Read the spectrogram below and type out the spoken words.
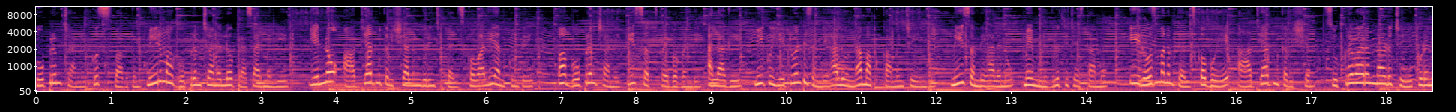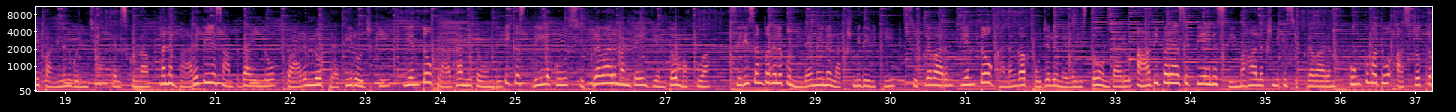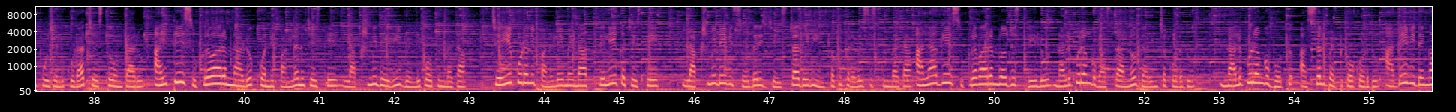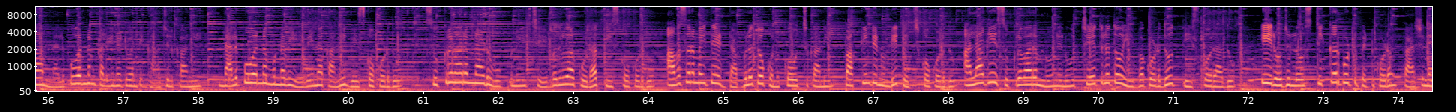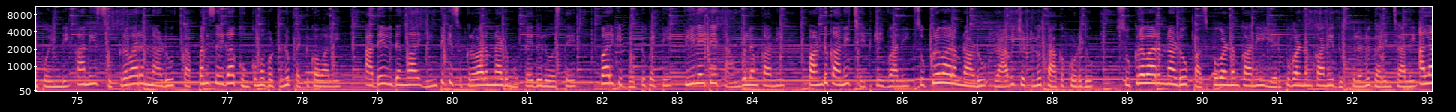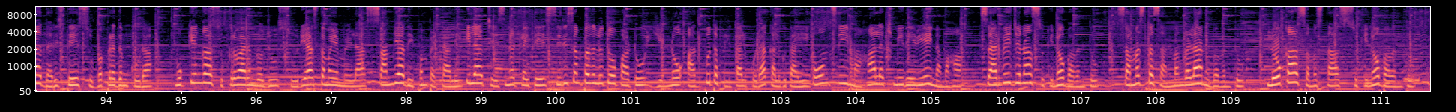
గోపురం ఛానల్కు స్వాగతం. మీరు మా గోపురం ఛానల్లో ప్రసారమయ్యే ఎన్నో ఆధ్యాత్మిక విషయాలను గురించి తెలుసుకోవాలి అనుకుంటే మా గోపురం ఛానల్కి సబ్స్క్రైబ్ అవ్వండి. అలాగే మీకు ఎటువంటి సందేహాలు ఉన్నా మాకు కామెంట్ చేయండి. మీ సందేహాలను మేము నివృత్తి చేస్తాము. ఈ రోజు మనం తెలుసుకోబోయే ఆధ్యాత్మిక విషయం శుక్రవారం నాడు చేయకూడని పనులను గురించి తెలుసుకుందాం. మన భారతీయ సాంప్రదాయంలో వారంలో ప్రతి రోజుకి ఎంతో ప్రాధాన్యత ఉంది. ఇక స్త్రీలకు శుక్రవారం అంటే ఎంతో మక్కువ. సిరి సంపదలకు నిలయమైన లక్ష్మీదేవికి శుక్రవారం ఎంతో ఘనంగా పూజలు నిర్వహిస్తూ ఉంటారు. ఆదిపరాశక్తి అయిన శ్రీ మహాలక్ష్మికి శుక్రవారం కుంకుమతో అష్టోత్తర పూజలు కూడా చేస్తూ ఉంటారు. అయితే శుక్రవారం నాడు కొన్ని పనులను చేస్తే లక్ష్మీదేవి వెళ్ళిపోతుందట చేయకూడని పనులేమైనా తెలియక చేస్తే లక్ష్మీదేవి సోదరి జ్యేష్ఠాదేవి ఇంట్లోకి ప్రవేశిస్తుందట. అలాగే శుక్రవారం రోజు స్త్రీలు నలుపు రంగు వస్త్రాలను ధరించకూడదు. నలుపు రంగు బొట్టు అస్సలు పెట్టుకోకూడదు. అదే విధంగా నలుపు వర్ణం కలిగినటువంటి గాజులు కానీ నలుపు వర్ణం ఉన్నవి ఏవైనా కానీ వేసుకోకూడదు. శుక్రవారం నాడు ఉప్పుని చేబదులుగా కూడా తీసుకోకూడదు. అవసరమైతే డబ్బులతో కొనుక్కోవచ్చు కానీ పక్కింటి నుండి తెచ్చుకోకూడదు. అలాగే శుక్రవారం నూనెను చేతులతో ఇవ్వకూడదు తీసుకోరాదు. ఈ రోజుల్లో స్టిక్కర్ బొట్టు పెట్టుకోవడం ఫ్యాషన్ అయిపోయింది. కానీ శుక్రవారం నాడు తప్పనిసరిగా కుంకుమ బొట్టును పెట్టుకోవాలి. అదే విధంగా ఇంటికి శుక్రవారం నాడు ముత్తైదులు వస్తే వారికి బొట్టు పెట్టి వీలైతే తాంబూలం కానీ పండు కానీ చేతికి ఇవ్వాలి. శుక్రవారం నాడు రావి చెట్టును తాకకూడదు. శుక్రవారం నాడు పసుపు వర్ణం కానీ ఎరుపు వర్ణం కానీ దుస్తులను ధరించాలి. అలా ధరిస్తే శుభప్రదం కూడా. ముఖ్యంగా శుక్రవారం రోజు సూర్యాస్తమయం వేళ సంధ్యాదీపం పెట్టాలి. ఇలా చేసినట్లయితే సిరి సంపదలతో పాటు ఎన్నో అద్భుత ఫలితాలు కూడా కలుగుతాయి. ఓం శ్రీ మహాలక్ష్మీదేవి అయి నమః. సర్వే జన సుఖినో భవంతు. సమస్త సన్మంగళాని భవంతు. లోకా సమస్త సుఖినో భవంతు.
